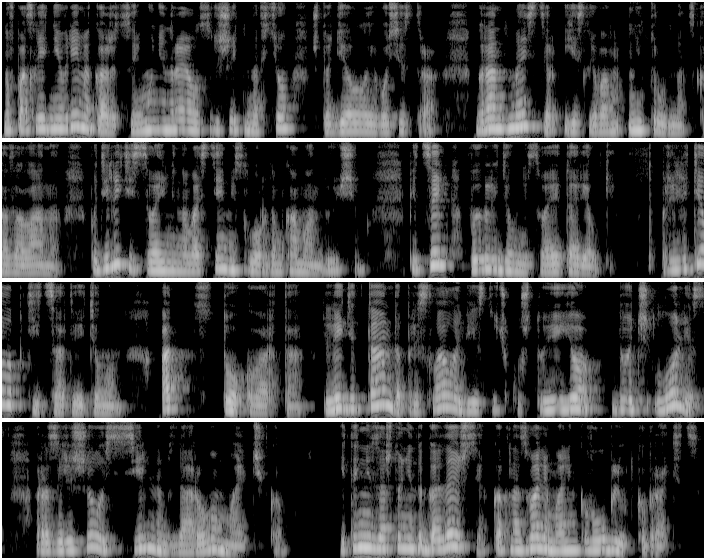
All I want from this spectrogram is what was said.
Но в последнее время, кажется, ему не нравилось решительно все, что делала его сестра. «Грандмейстер, если вам не трудно», — сказала она, — «поделитесь своими новостями с лордом-командующим». Пицель выглядел не в своей тарелке. «Прилетела птица», — ответил он, — «от Стокварта. Леди Танда прислала весточку, что ее дочь Лолис разрешилась сильным здоровым мальчиком. И ты ни за что не догадаешься, как назвали маленького ублюдка, братец.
